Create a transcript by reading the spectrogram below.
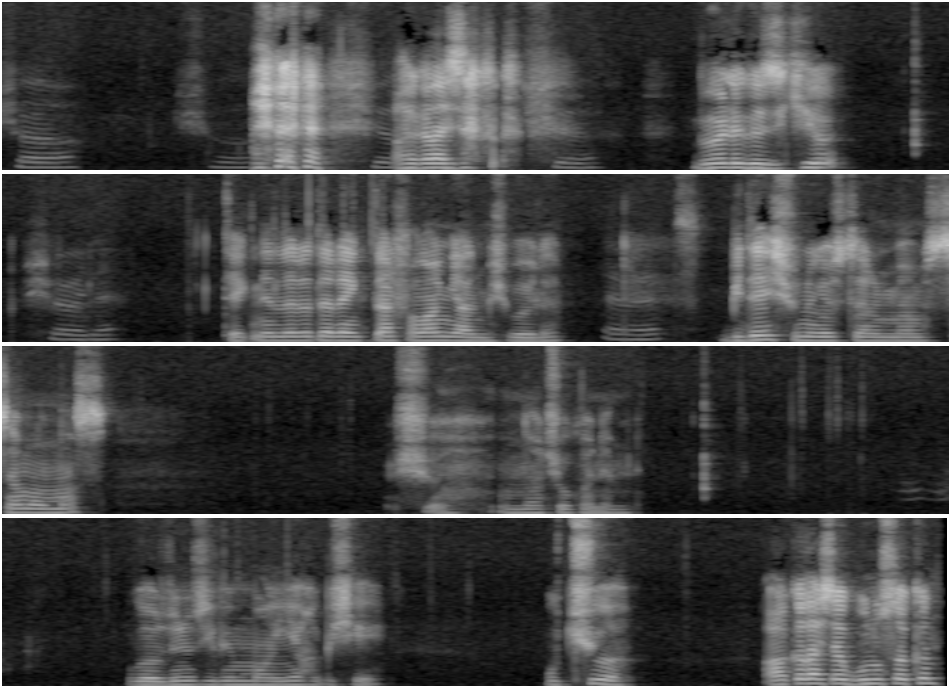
Şu. Şu. şu. Arkadaşlar Şu. böyle gözüküyor. Şöyle. Teknelere de renkler falan gelmiş böyle. Bir de şunu göstermem olmaz. Şu bunlar çok önemli. Gördüğünüz gibi manyak bir şey. Uçuyor. Arkadaşlar bunu sakın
